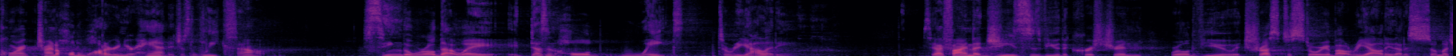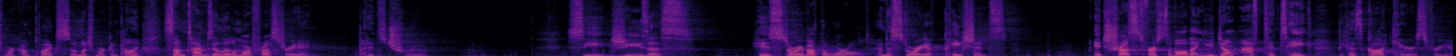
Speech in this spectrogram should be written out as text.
pouring, trying to hold water in your hand, it just leaks out. Seeing the world that way, it doesn't hold weight to reality. See, I find that Jesus' view, the Christian worldview, it trusts a story about reality that is so much more complex, so much more compelling, sometimes a little more frustrating, but it's true. See, Jesus, his story about the world and the story of patience, it trusts, first of all, that you don't have to take because God cares for you.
